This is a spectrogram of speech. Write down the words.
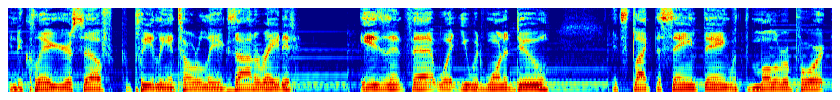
and declare yourself completely and totally exonerated? Isn't that what you would want to do? It's like the same thing with the Mueller report.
